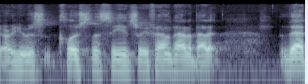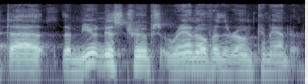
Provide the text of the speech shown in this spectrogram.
or he was close to the scene, so he found out about it, that uh, the mutinous troops ran over their own commander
